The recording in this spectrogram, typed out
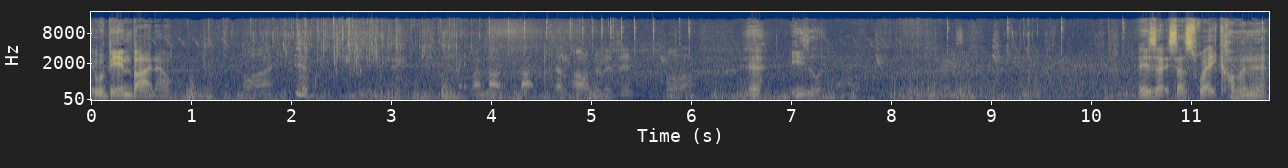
it would be in by now. That, that, that 10 pounder is in. Yeah, easily. It is that? It's that sweaty common, isn't it?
